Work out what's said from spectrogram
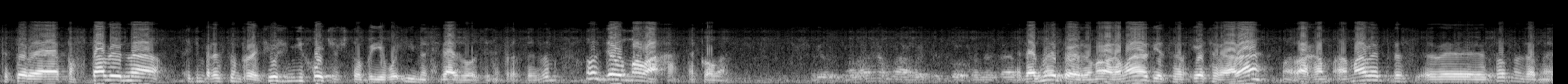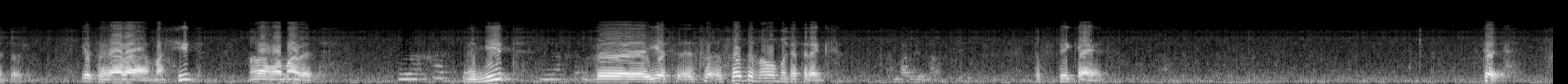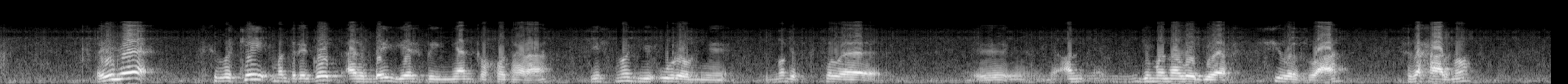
которая поставлена этим процессом управлять. Всевышний не хочет, чтобы его имя связывалось с этим процессом. Он сделал Малаха такого. Это одно и то же. Малаха Мавет, Ецарара, Малаха Мавет, Сотна это одно и то же. Ецарара Масид, Малаха Мавет Мемит, Сотна Новый Макатрек. Подстрекает. Тет. Или Хилукей Мадригот Арбей Еш Бейнян Кохотара. Есть многие уровни, много целая э, демонология силы зла, Захарну,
